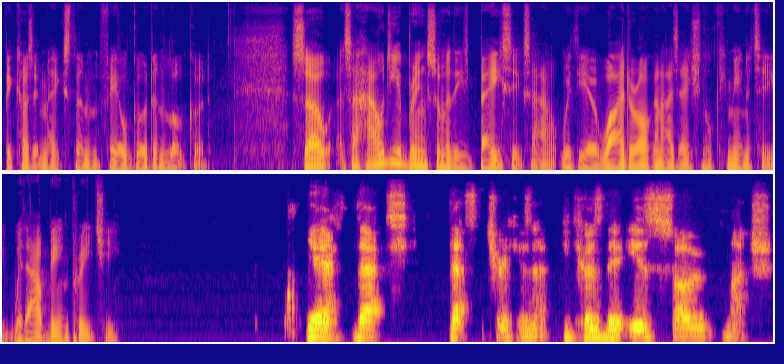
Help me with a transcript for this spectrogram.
because it makes them feel good and look good. So so how do you bring some of these basics out with your wider organizational community without being preachy? Yeah that's that's the trick isn't it? Because there is so much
